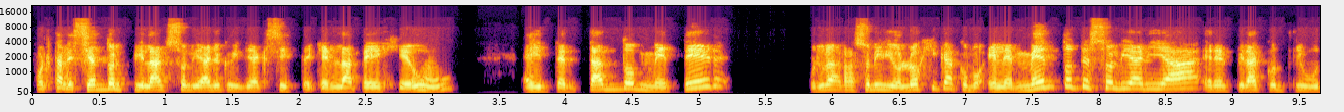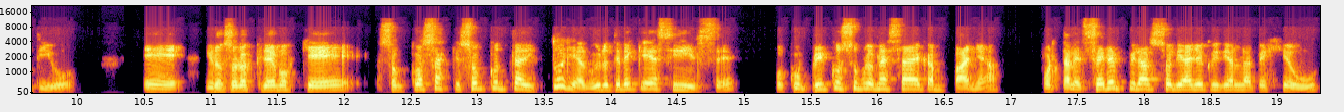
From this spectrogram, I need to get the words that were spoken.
fortaleciendo el pilar solidario que hoy día existe, que es la PGU, e intentando meter por una razón ideológica como elementos de solidaridad en el pilar contributivo. Eh, y nosotros creemos que son cosas que son contradictorias. Uno tiene que decidirse por cumplir con su promesa de campaña, fortalecer el pilar solidario que hoy día es la PGU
